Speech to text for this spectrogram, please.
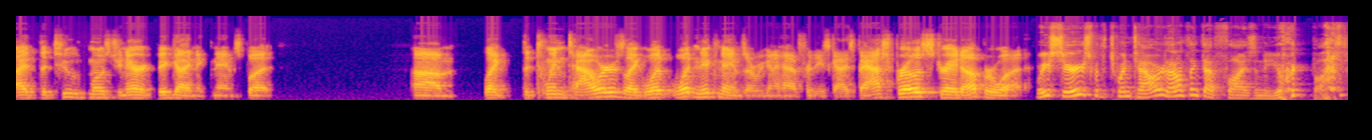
I, the two most generic big guy nicknames, but um, like the Twin Towers, like what what nicknames are we gonna have for these guys? Bash Bros, straight up, or what? Were you serious with the Twin Towers? I don't think that flies in New York, but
